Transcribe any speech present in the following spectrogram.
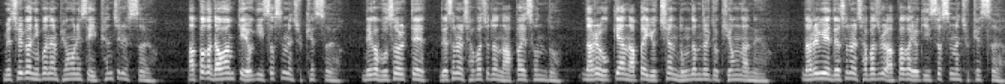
며칠간 입원한 병원에서 이 편지를 써요. 아빠가 나와 함께 여기 있었으면 좋겠어요. 내가 무서울 때 내 손을 잡아주던 아빠의 손도 나를 웃게 한 아빠의 유치한 농담들도 기억나네요. 나를 위해 내 손을 잡아줄 아빠가 여기 있었으면 좋겠어요.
